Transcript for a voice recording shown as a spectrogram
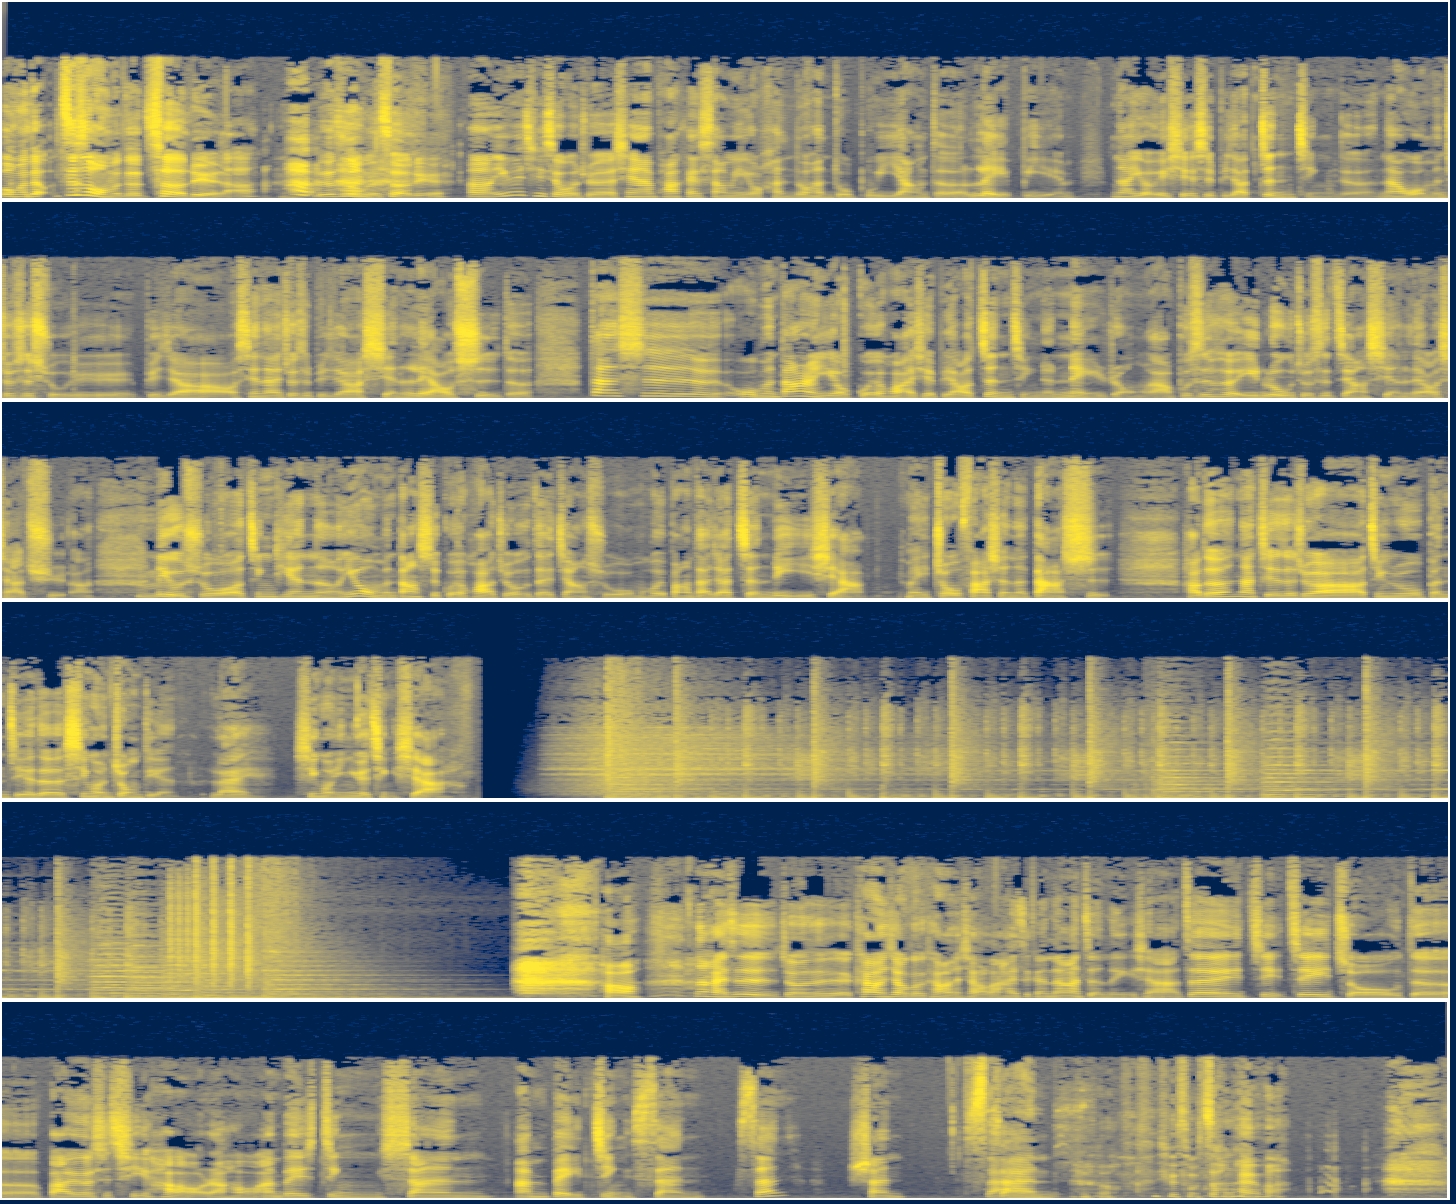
我们的这是我们的策略啦，这是我们的策略。嗯，因为其实我觉得现在 podcast 上面有很多很多不一样的类别，那有一些是比较正经的，那我们就是属于比较现在就是比较闲聊式的。但是我们当然也有规划一些比较正经的内容啦，不是会一路就是这样闲聊下去啦。例如说今天呢，因为我们当时规划就有在讲说，我们会帮大家整理一下。每周发生的大事。好的，那接着就要进入本节的新闻重点。来，新闻音乐，请下。好，那还是就是开玩笑归开玩笑啦，还是跟大家整理一下，在这这一周的八月二十七号，然后安倍晋三，安倍晋三，三？山三，有什么障碍吗？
